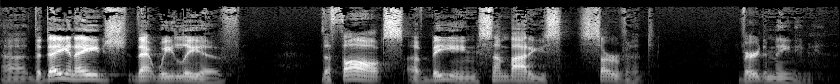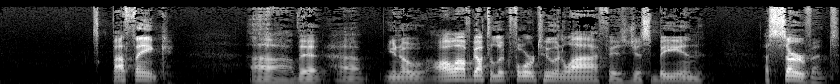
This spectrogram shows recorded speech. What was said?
uh, the day and age that we live, the thoughts of being somebody's servant, very demeaning. I think uh, that, uh, you know, all I've got to look forward to in life is just being a servant.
